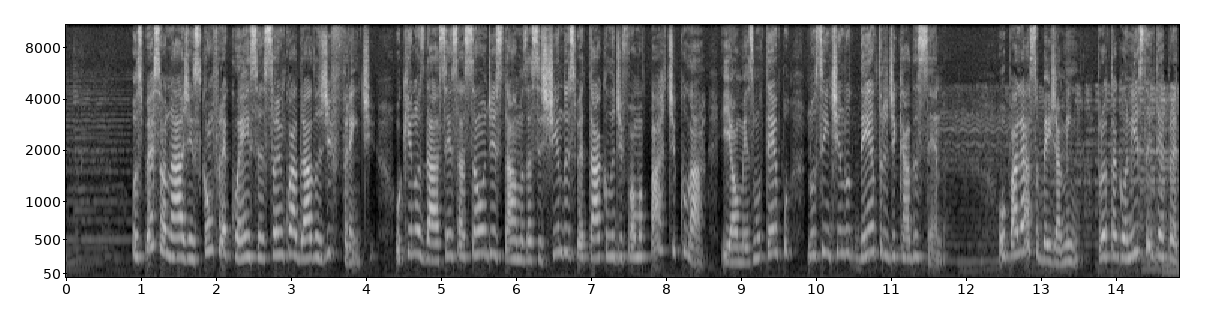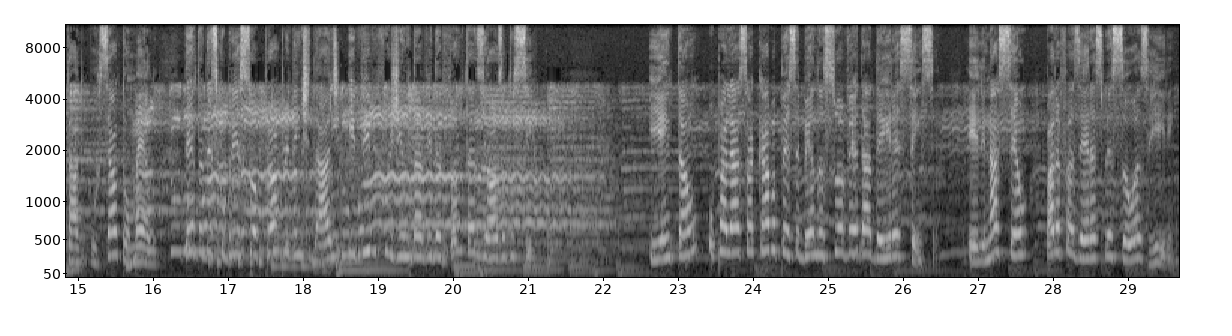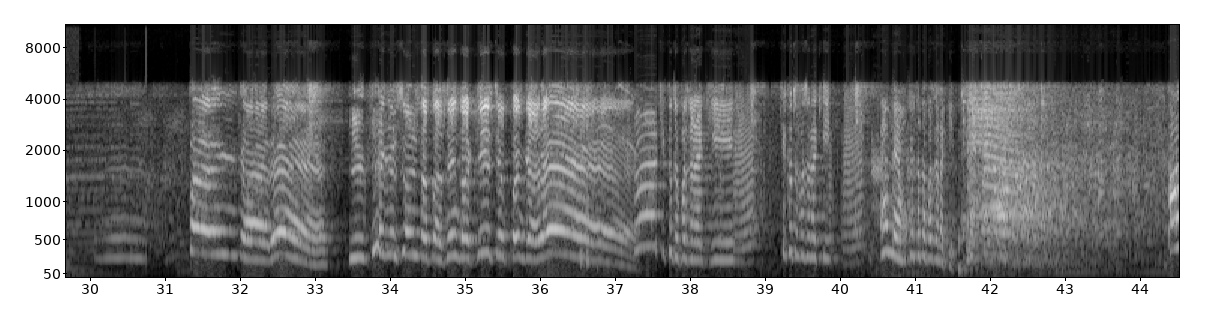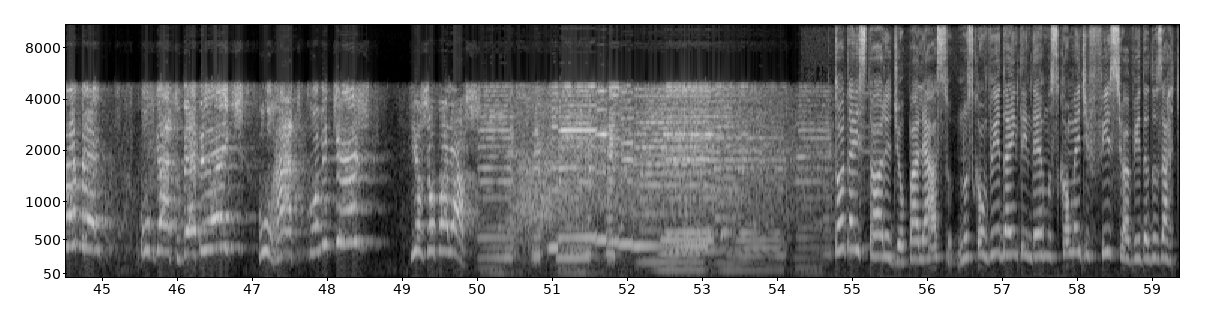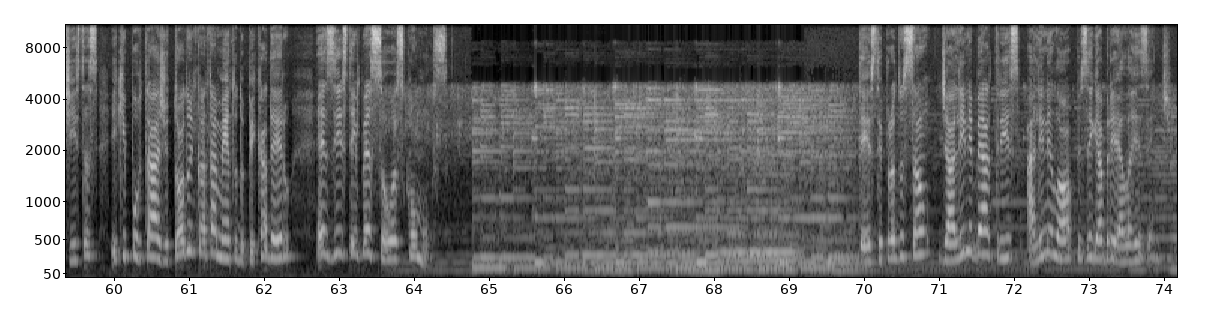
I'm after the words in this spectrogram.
Os personagens com frequência são enquadrados de frente, o que nos dá a sensação de estarmos assistindo o espetáculo de forma particular e, ao mesmo tempo, nos sentindo dentro de cada cena. O palhaço Benjamin, protagonista interpretado por Celton Mello, tenta descobrir sua própria identidade e vive fugindo da vida fantasiosa do circo. E então, o palhaço acaba percebendo a sua verdadeira essência. Ele nasceu para fazer as pessoas rirem. Pangaré! E o que, que o senhor está fazendo aqui, seu pangaré? Ah, o que, que eu tô fazendo aqui? Que, que eu tô fazendo aqui? É mesmo, o que, que eu tô fazendo aqui? Ah, lembrei! O gato bebe leite, o rato come queijo e eu sou palhaço. Toda a história de O Palhaço nos convida a entendermos como é difícil a vida dos artistas e que por trás de todo o encantamento do picadeiro existem pessoas comuns. Texto e produção de Aline Beatriz, Aline Lopes e Gabriela Rezende.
